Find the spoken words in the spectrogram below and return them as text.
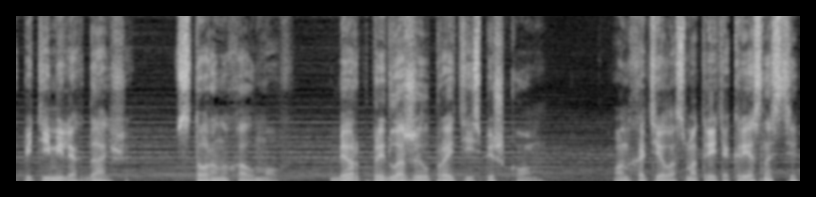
в пяти милях дальше, в сторону холмов. Берг предложил пройтись пешком. Он хотел осмотреть окрестности,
